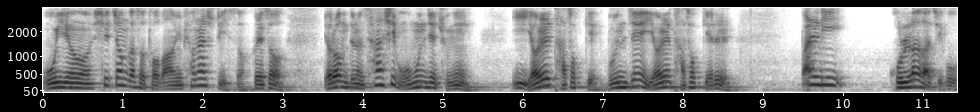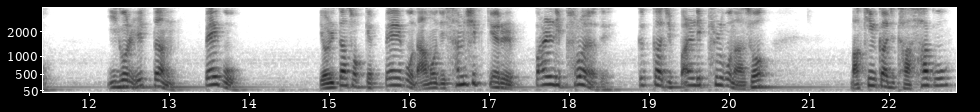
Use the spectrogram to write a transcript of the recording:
오히려 실전 가서 더 마음이 편할 수도 있어. 그래서 여러분들은 45문제 중에 이 15개, 문제 15개를 빨리 골라가지고 이걸 일단 빼고 15개 빼고 나머지 30개를 빨리 풀어야 돼. 끝까지 빨리 풀고 나서 마킹까지 다 하고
